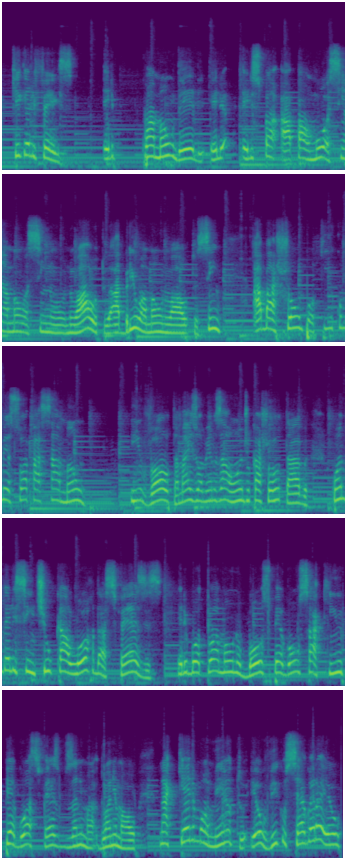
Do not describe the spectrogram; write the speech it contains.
O que, que ele fez? Ele, com a mão dele, ele, ele apalmou assim a mão assim no, no alto, abriu a mão no alto assim, abaixou um pouquinho, começou a passar a mão em volta, mais ou menos aonde o cachorro estava. Quando ele sentiu o calor das fezes, ele botou a mão no bolso, pegou um saquinho e pegou as fezes anima do animal. Naquele momento, eu vi que o cego era eu.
